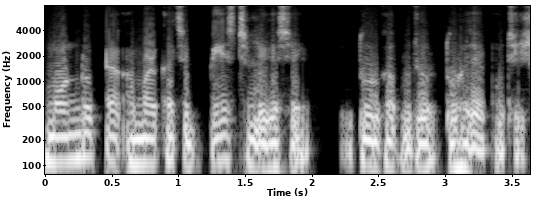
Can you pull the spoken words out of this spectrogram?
মণ্ডপটা আমার কাছে বেস্ট লেগেছে দুর্গাপুজো দু হাজার পঁচিশ।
